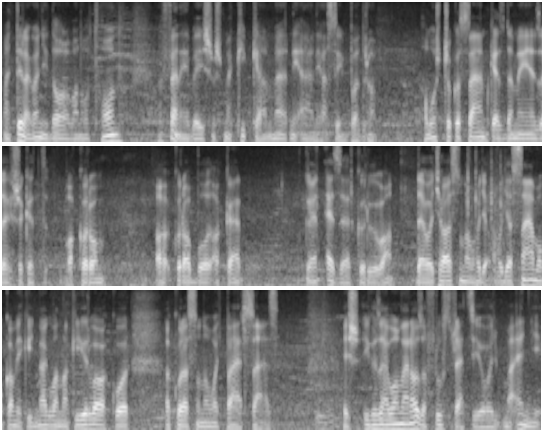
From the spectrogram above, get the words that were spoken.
már tényleg annyi dal van otthon, a fenébe is most meg ki kell merni állni a színpadra. Ha most csak a számkezdeményezéseket akarom, akkor abból akár ezer körül van. De hogyha azt mondom, hogy, hogy a számok, amik így meg vannak írva, akkor, akkor azt mondom, hogy pár száz. És igazából már az a frusztráció, hogy már ennyi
